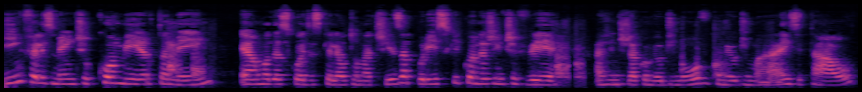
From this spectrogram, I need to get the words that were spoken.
E, infelizmente, o comer também é uma das coisas que ele automatiza. Por isso que quando a gente vê, a gente já comeu de novo, comeu demais e tal.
